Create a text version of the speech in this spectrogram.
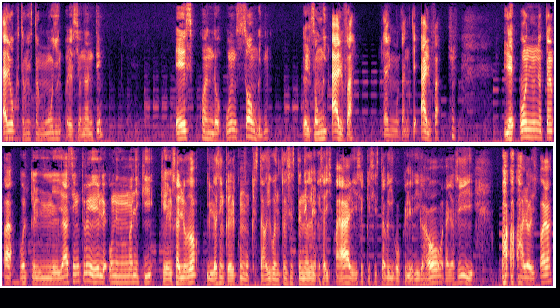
algo que también está muy impresionante es cuando un zombie, el zombie alfa, el mutante alfa, le ponen una trampa porque le hacen creer, le ponen un maniquí que él saludó y le hacen creer como que está vivo. Entonces este negro le empieza a disparar y dice que si está vivo que le diga ahora y así. Y, lo disparan.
